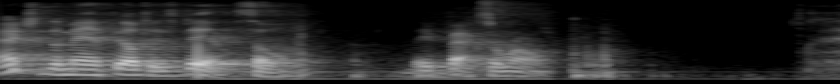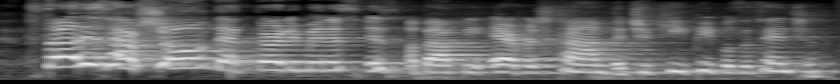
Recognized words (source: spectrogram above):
Actually, the man felt his death, so they facts are wrong. Studies have shown that 30 minutes is about the average time that you keep people's attention.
